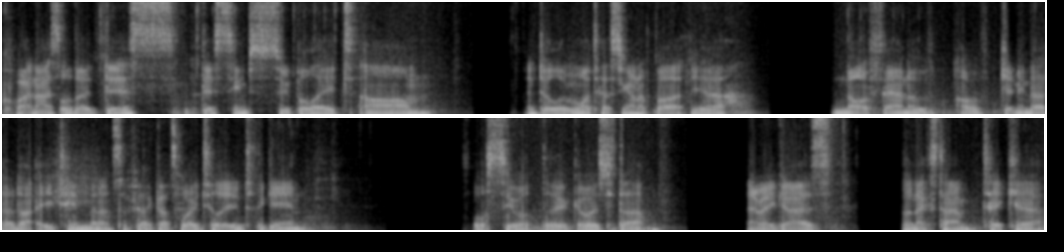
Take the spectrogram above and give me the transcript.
quite nice. Although this this seems super late. Um, do a little bit more testing on it, but yeah, not a fan of of getting that at uh, 18 minutes. I feel like that's way too late into the game. So we'll see what the goes with that. Anyway, guys, until next time, take care.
